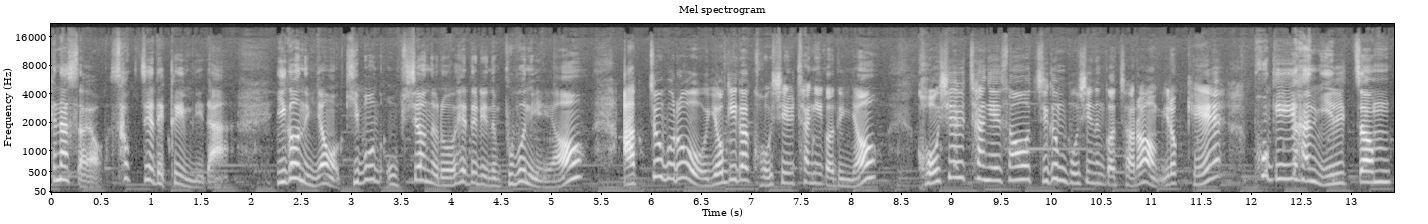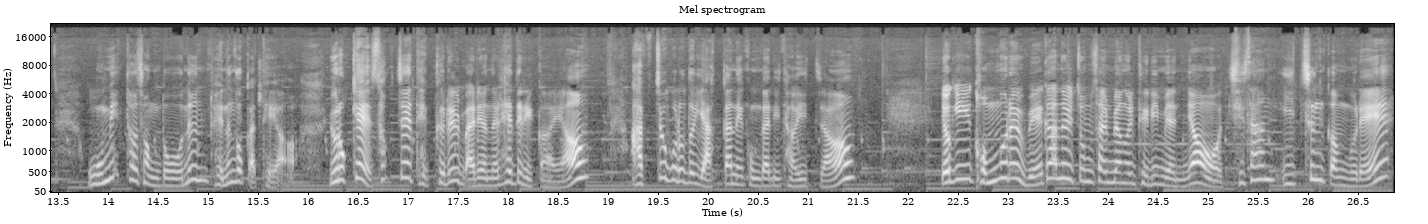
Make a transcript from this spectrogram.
해놨어요. 석재 데크입니다. 이거는요, 기본 옵션으로 해드리는 부분이에요. 앞쪽으로 여기가 거실 창이거든요. 거실 창에서 지금 보시는 것처럼 이렇게 폭이 한 1.5m 정도는 되는 것 같아요. 이렇게 석재 데크를 마련을 해드릴 거예요. 앞쪽으로도 약간의 공간이 더 있죠. 여기 건물의 외관을 좀 설명을 드리면요. 지상 2층 건물에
